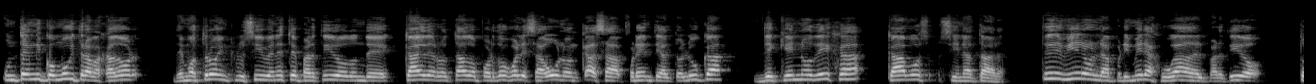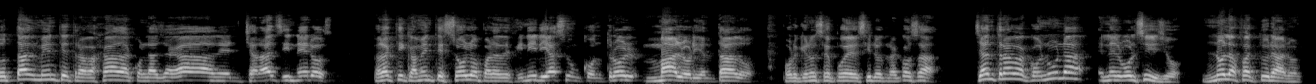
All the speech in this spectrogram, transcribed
Un técnico muy trabajador, demostró inclusive en este partido donde cae derrotado por dos goles a uno en casa frente al Toluca, de que no deja cabos sin atar. Ustedes vieron la primera jugada del partido totalmente trabajada con la llegada del Charal Cineros prácticamente solo para definir y hace un control mal orientado, porque no se puede decir otra cosa, ya entraba con una en el bolsillo, no la facturaron,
